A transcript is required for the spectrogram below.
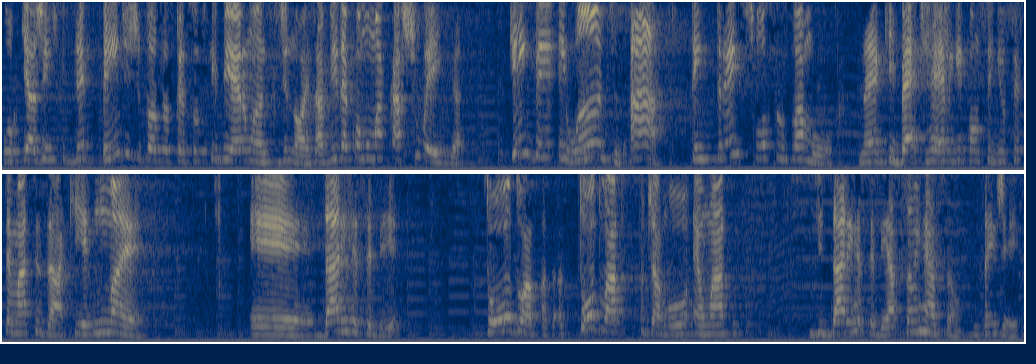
porque a gente depende de todas as pessoas que vieram antes de nós. A vida é como uma cachoeira. Quem veio antes? Ah, tem três forças do amor, né? Que Bert Helling conseguiu sistematizar. Que uma é, é dar e receber. Todo, todo ato de amor é um ato de dar e receber, ação e reação. Não tem jeito.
